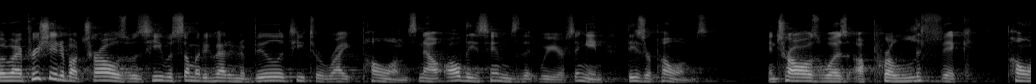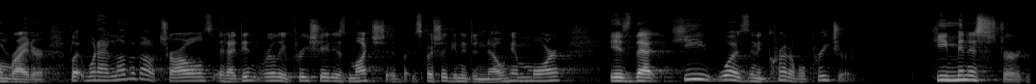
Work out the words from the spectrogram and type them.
But what I appreciated about Charles was he was somebody who had an ability to write poems. Now, all these hymns that we are singing, these are poems. And Charles was a prolific poem writer. But what I love about Charles, and I didn't really appreciate as much, especially getting to know him more, is that he was an incredible preacher. He ministered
